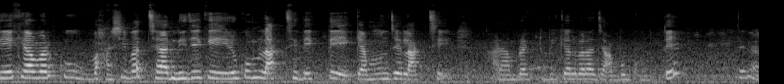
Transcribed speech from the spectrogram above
দেখে আমার খুব হাসি পাচ্ছে আর নিজেকে এরকম লাগছে দেখতে কেমন যে লাগছে আর আমরা একটু বিকালবেলা যাব ঘুরতে তাই না?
